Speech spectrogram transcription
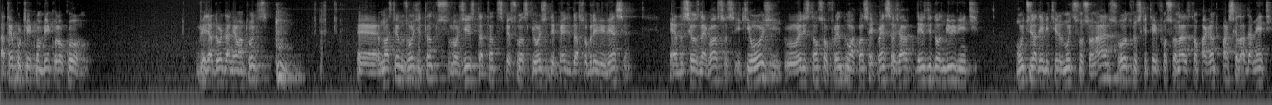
Até porque, como bem colocou o vereador Daniel Antunes, é, nós temos hoje tantos lojistas, tantas pessoas que hoje dependem da sobrevivência é, dos seus negócios e que hoje eles estão sofrendo uma consequência já desde 2020. Muitos já demitiram muitos funcionários, outros que têm funcionários estão pagando parceladamente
